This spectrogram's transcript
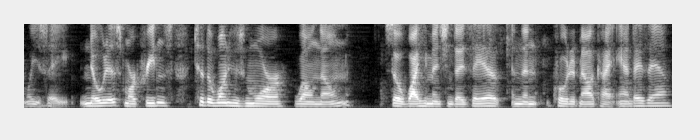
what do you say, notice, more credence to the one who's more well known. So why he mentioned Isaiah and then quoted Malachi and Isaiah.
